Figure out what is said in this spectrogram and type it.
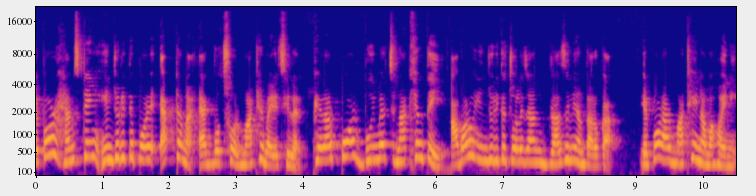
এরপর হ্যামস্ট্রিং ইঞ্জুরিতে পড়ে একটানা এক বছর মাঠের বাইরে ছিলেন। ফেরার পর দুই ম্যাচ না খেলতেই আবারও ইঞ্জুরিতে চলে যান ব্রাজিলিয়ান তারকা। এরপর আর মাঠেই নামা হয়নি।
